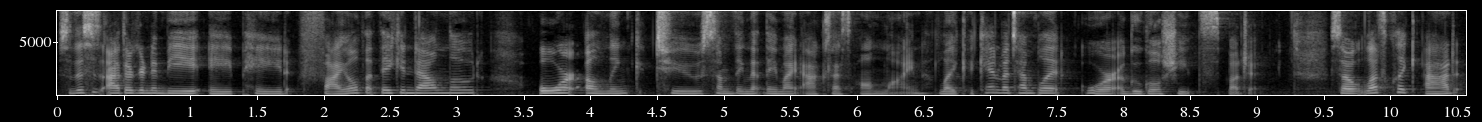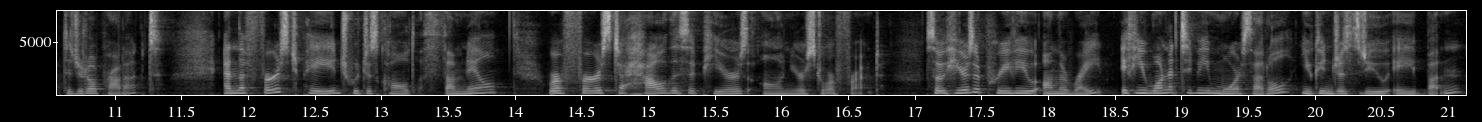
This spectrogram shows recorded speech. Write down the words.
So this is either going to be a paid file that they can download or a link to something that they might access online, like a Canva template or a Google Sheets budget. So let's click Add Digital Product. And the first page, which is called Thumbnail, refers to how this appears on your storefront. So here's a preview on the right. If you want it to be more subtle, you can just do a button.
